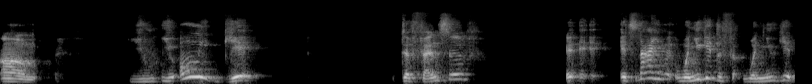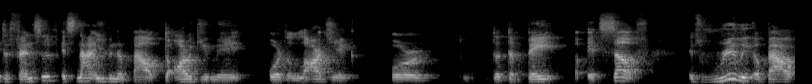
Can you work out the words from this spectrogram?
um, you you only get defensive. It, it, it's not even when you get def- when you get defensive. It's not even about the argument or the logic or the debate itself. It's really about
